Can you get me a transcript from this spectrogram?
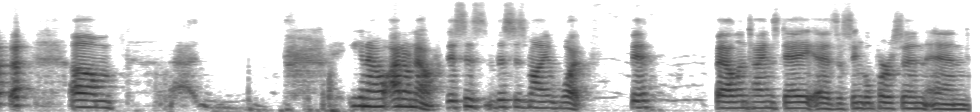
um, you know, I don't know. This is this is my what fifth Valentine's Day as a single person, and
